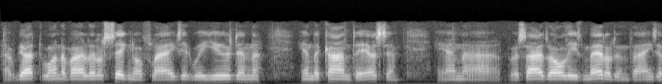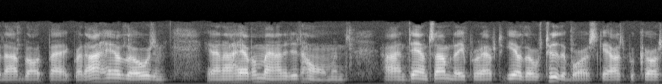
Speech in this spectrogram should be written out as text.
I've got one of our little signal flags that we used in the in the contest, and and uh, besides all these medals and things that I brought back. But I have those, and and I have them mounted at home, and I intend someday perhaps to give those to the Boy Scouts because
